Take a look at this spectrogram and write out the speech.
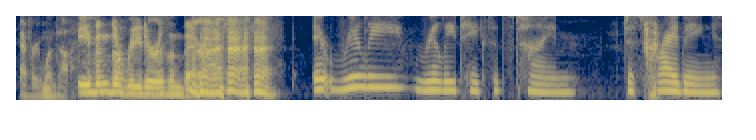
everyone dies. Even the reader is embarrassed. It really, really takes its time describing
